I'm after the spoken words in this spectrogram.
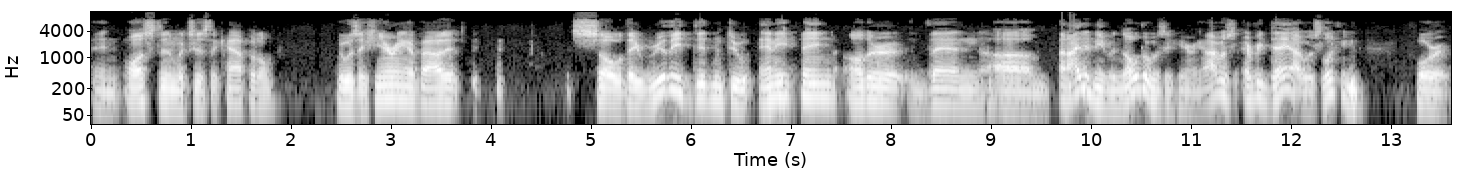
in Austin, which is the capital. There was a hearing about it. So they really didn't do anything other than, um, and I didn't even know there was a hearing. I was every day I was looking for it,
